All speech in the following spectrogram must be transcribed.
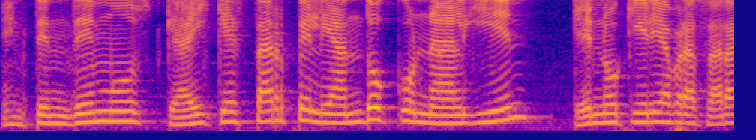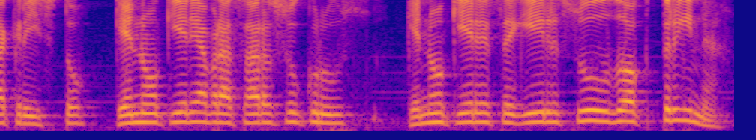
entendemos que hay que estar peleando con alguien que no quiere abrazar a Cristo, que no quiere abrazar su cruz, que no quiere seguir su doctrina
